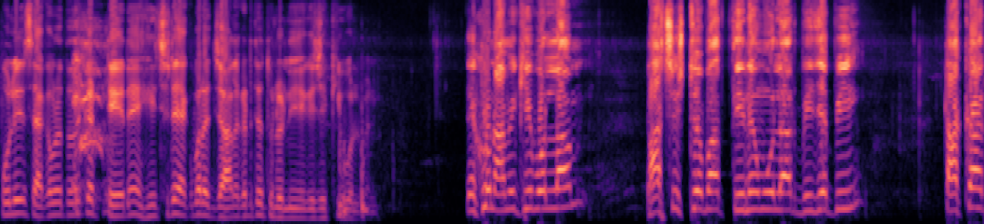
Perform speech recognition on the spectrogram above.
পুলিশ একেবারে তাদেরকে টেনে হিচড়ে একবারে জালগাড়িতে তুলে নিয়ে গেছে। কি বলবেন? দেখুন, আমি কি বললাম? ফাসিস্টবাদ তৃণমূল আর বিজেপি, টাকার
